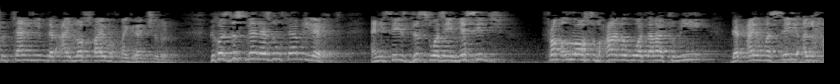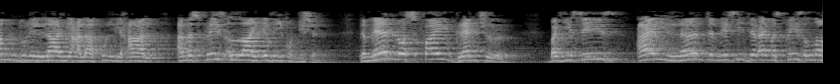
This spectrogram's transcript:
to tell him that I lost five of my grandchildren. Because this man has no family left. And he says, this was a message from Allah subhanahu wa ta'ala to me, that I must say, Alhamdulillah ala kulli hal. I must praise Allah in every condition. The man lost five grandchildren. But he says, I learned a message that I must praise Allah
